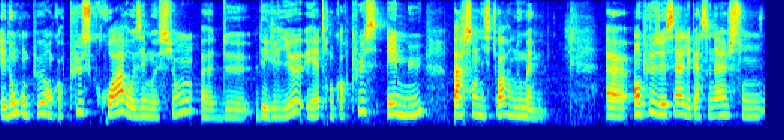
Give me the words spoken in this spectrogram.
et donc, on peut encore plus croire aux émotions euh, de, des Grieux et être encore plus ému par son histoire nous-mêmes. en plus de ça, les personnages sont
